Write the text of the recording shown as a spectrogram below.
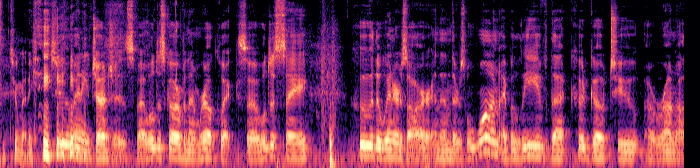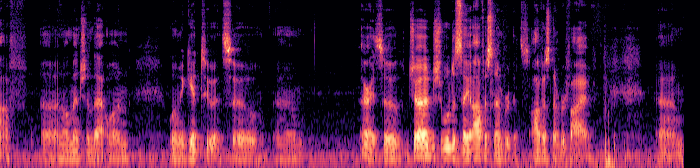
Too many. too many judges, but we'll just go over them real quick. So we'll just say who the winners are, and then there's one I believe that could go to a runoff, uh, and I'll mention that one when we get to it. So, um, all right. So judge, we'll just say office number. It's office number five. Um,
